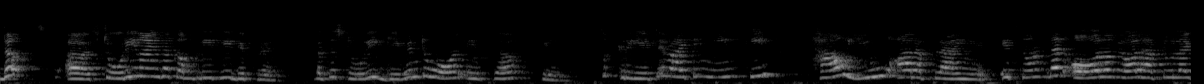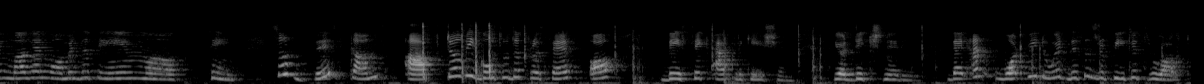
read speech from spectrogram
know, the uh, storylines are completely different but the story given to all is the same. So creative writing means ki how you are applying it. It's not that all of you all have to like mug and vomit the same uh, things. So this comes after we go through the process of basic application, your dictionary. Then and what we do it, this is repeated throughout.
